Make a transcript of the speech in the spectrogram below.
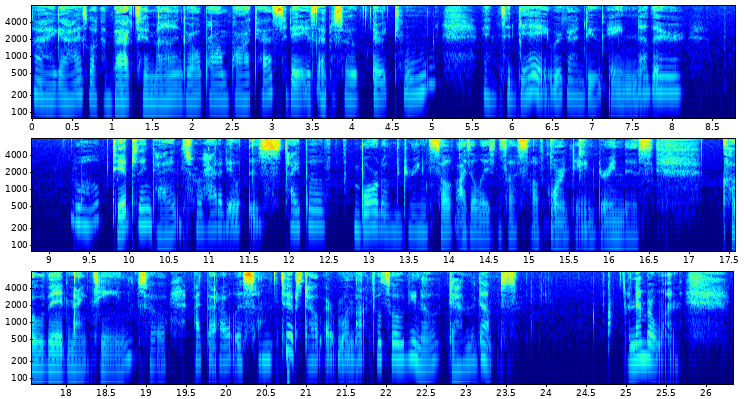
Hi, guys. Welcome back to Melanin Girl Problem Podcast. Today is episode 13, and today we're going to do another, well, tips and guidance for how to deal with this type of boredom during self isolation slash self quarantine during this COVID 19. So I thought I would list some tips to help everyone not feel so, you know, down in the dumps. Number one,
